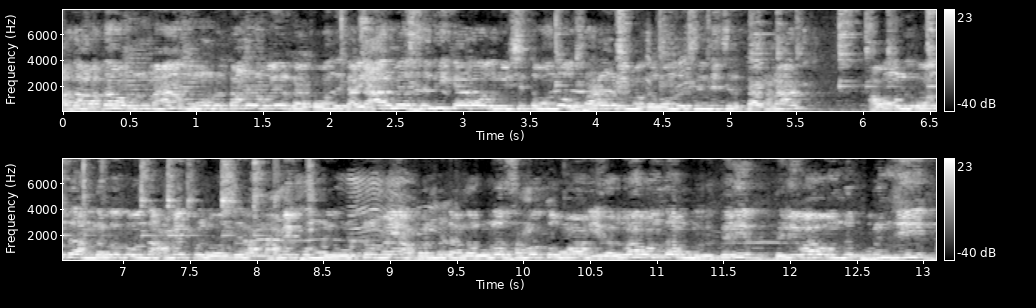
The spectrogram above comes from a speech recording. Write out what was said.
அதான் அதான் உண்மை. மூன்று தமிழ் உயிர் காக்க வந்து யாருமே சிந்திக்காத ஒரு விஷயத்த வந்து ஒரு பழங்குடி மக்கள் வந்து சிந்திச்சிருக்காங்கன்னா அவங்களுக்கு வந்து அந்த அளவுக்கு வந்து அமைப்பில் வந்து அந்த அமைப்பினுடைய ஒற்றுமை அப்புறமேட்டு அந்த உள்ள சமத்துவம் இதெல்லாம் வந்து அவங்களுக்கு தெளி தெளிவாக வந்து புரிஞ்சு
